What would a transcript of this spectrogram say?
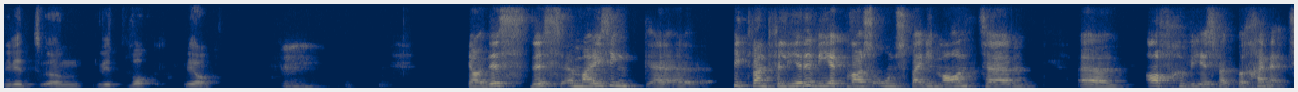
jy weet ehm um, jy weet wat ja, Ja, dis dis amazing uh Piet want verlede week was ons by die maand ehm uh, uh afgewees wat begin het.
